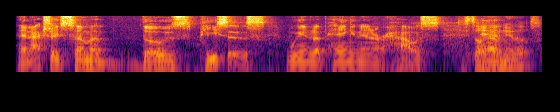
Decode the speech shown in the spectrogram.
and actually some of those pieces we ended up hanging in our house. Do you still have any of those?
